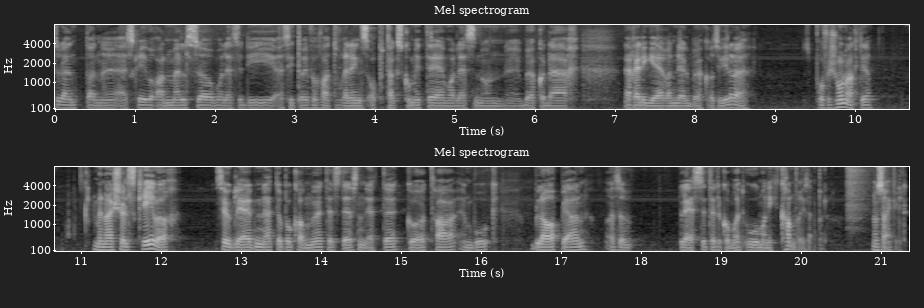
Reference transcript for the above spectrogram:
studentene, jeg skriver anmeldelser, må lese de, jeg sitter i Forfatterforeningens opptakskomité, må lese noen eh, bøker der, jeg redigerer en del bøker osv. Profesjonaktig. Men når jeg sjøl skriver, så er jo gleden nettopp å komme til et sted som dette, gå og ta en bok, bla opp igjen, og så lese til det kommer et ord man ikke kan, f.eks. Noe så enkelt.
